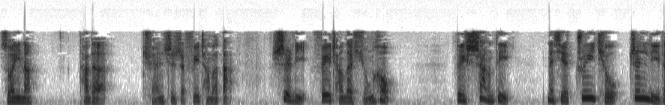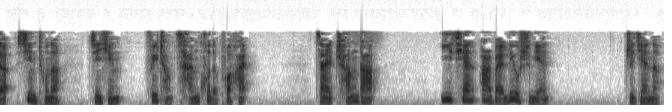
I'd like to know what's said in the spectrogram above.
所以呢。他的权势是非常的大，势力非常的雄厚，对上帝那些追求真理的信徒呢，进行非常残酷的迫害，在长达一千二百六十年之间呢，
